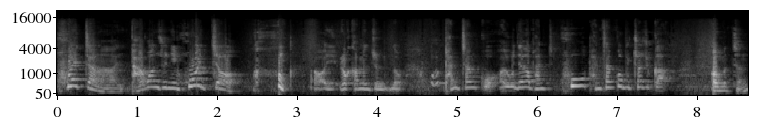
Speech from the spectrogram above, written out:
호했잖아. 박원순이 호했죠. 어, 이렇게 하면 좀 너, 어, 반창고 아이고 내가 반 호 반창고 붙여줄까? 아무튼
